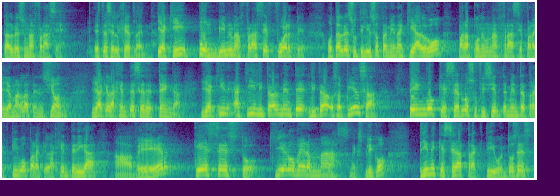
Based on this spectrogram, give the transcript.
tal vez una frase. Este es el headline. Y aquí, ¡pum!, viene una frase fuerte. O tal vez utilizo también aquí algo para poner una frase, para llamar la atención, ya que la gente se detenga. Y aquí, aquí literalmente, literal, o sea, piensa, tengo que ser lo suficientemente atractivo para que la gente diga, a ver, ¿qué es esto? Quiero ver más. ¿Me explico? Tiene que ser atractivo. Entonces,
